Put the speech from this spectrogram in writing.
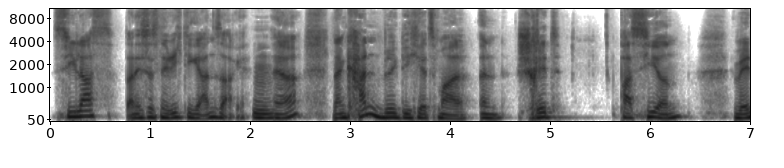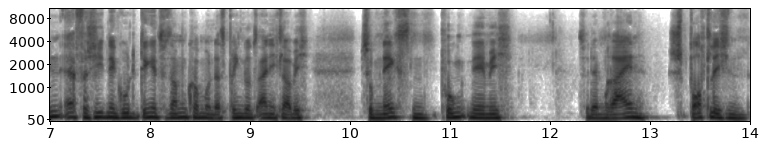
Silas, dann ist das eine richtige Ansage. Ja, dann kann wirklich jetzt mal ein Schritt passieren, wenn äh, verschiedene gute Dinge zusammenkommen. Und das bringt uns eigentlich, glaube ich, zum nächsten Punkt, nämlich zu dem rein sportlichen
